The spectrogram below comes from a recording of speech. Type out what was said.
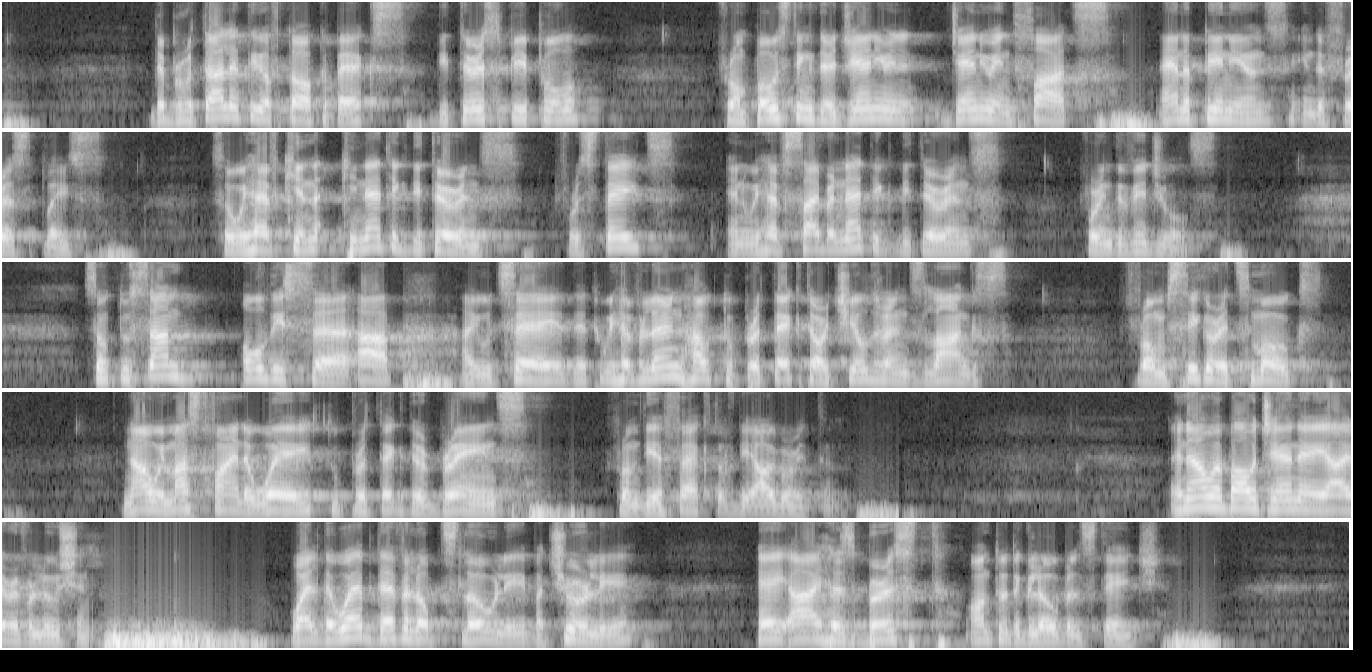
The brutality of talkbacks deters people from posting their genuine, genuine thoughts and opinions in the first place. So we have kin- kinetic deterrence for states, and we have cybernetic deterrence for individuals. So, to sum all this uh, up, I would say that we have learned how to protect our children's lungs from cigarette smokes. Now we must find a way to protect their brains from the effect of the algorithm. And now about Gen AI revolution. While the web developed slowly but surely, AI has burst onto the global stage.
